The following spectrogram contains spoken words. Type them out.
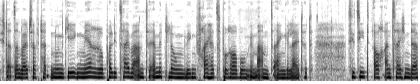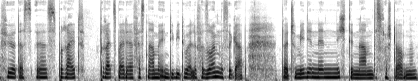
Die Staatsanwaltschaft hat nun gegen mehrere Polizeibeamte Ermittlungen wegen Freiheitsberaubung im Amt eingeleitet. Sie sieht auch Anzeichen dafür, dass es bereit, bereits bei der Festnahme individuelle Versäumnisse gab. Deutsche Medien nennen nicht den Namen des Verstorbenen,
